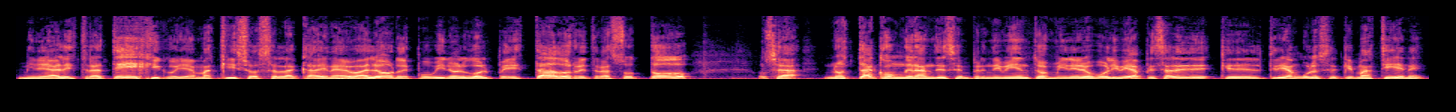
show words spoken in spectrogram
mineral estratégico y además quiso hacer la cadena de valor, después vino el golpe de Estado, retrasó todo. O sea, no está con grandes emprendimientos mineros Bolivia, a pesar de que el triángulo es el que más tiene.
